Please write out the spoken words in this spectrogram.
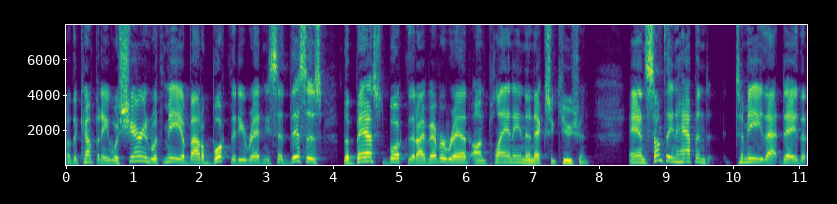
of the company, was sharing with me about a book that he read, and he said, This is the best book that I've ever read on planning and execution. And something happened to me that day that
